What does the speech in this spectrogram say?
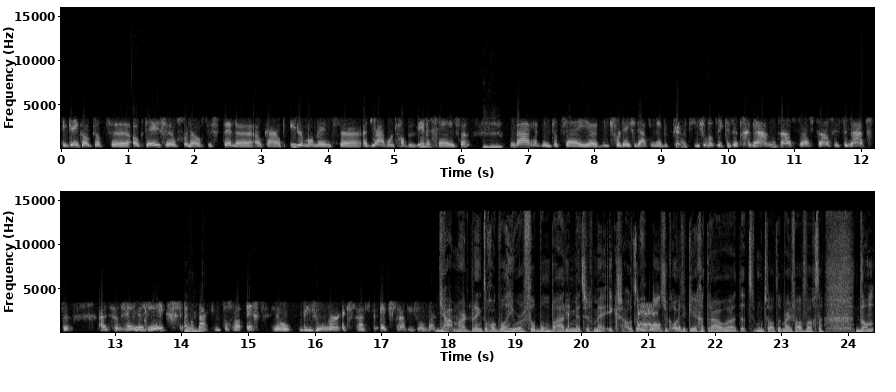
Ik denk ook dat uh, ook deze verloofde stellen elkaar op ieder moment uh, het jaarwoord hadden willen geven. Mm -hmm. Waar het niet dat zij uh, niet voor deze datum hebben kunnen kiezen, omdat ik het heb gedaan. 12, 12, 12 is de laatste uit zo'n hele reeks. En dat maakt hem toch wel echt heel bijzonder, extra, extra bijzonder. Ja, maar het brengt toch ook wel heel erg veel bombardie met zich mee. Ik zou toch, als ik ooit een keer ga trouwen, dat moeten we altijd maar even afwachten... dan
